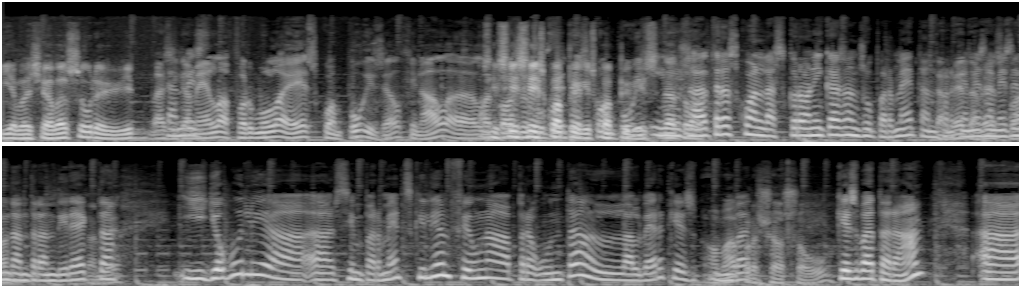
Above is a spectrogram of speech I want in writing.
I amb això vas sobrevivint. Bàsicament, la fórmula és quan puguis, eh, al final. eh, La Sí, cosa sí, sí, és quan puguis, quan puguis. I de tot. nosaltres quan les cròniques ens ho permeten, També, perquè a més a més esclar. hem d'entrar en directe. També. I jo volia, eh, si em permets, Kilian, fer una pregunta a l'Albert, que és Home, va- per això sou. que és veterà. Uh,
